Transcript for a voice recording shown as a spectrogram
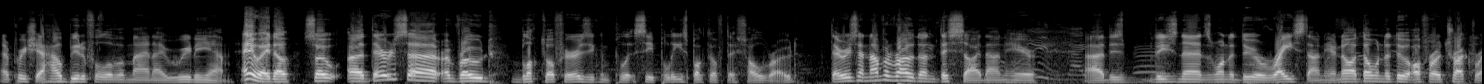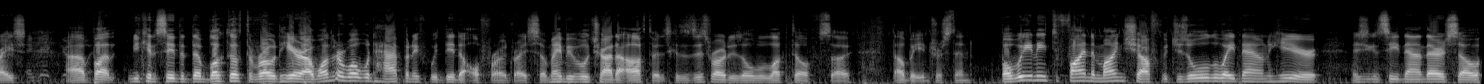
and appreciate how beautiful of a man I really am. Anyway, though, so uh, there's a, a, road blocked off here, as you can pol see. Police blocked off this whole road. There is another road on this side down here. Uh, these these nerds want to do a race down here. No, I don't want to do an off-road truck race. Uh, but you can see that they're blocked off the road here. I wonder what would happen if we did an off-road race. So maybe we'll try that afterwards because this road is all blocked off. So that'll be interesting. But we need to find the mine shaft, which is all the way down here, as you can see down there. So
